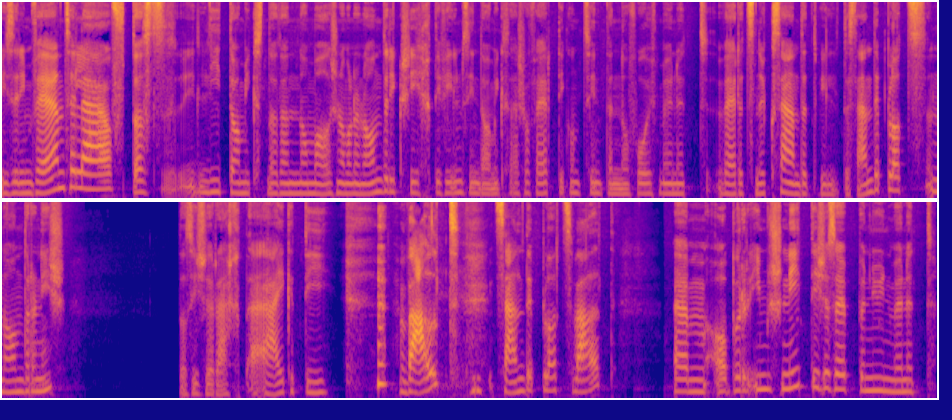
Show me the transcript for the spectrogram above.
Bis er im Fernsehen läuft, das liegt damals noch dann nochmal, ist nochmal eine andere Geschichte. Die Filme sind damals auch schon fertig und sind dann noch fünf Monate, werden sie nicht gesendet, weil der Sendeplatz ein anderer ist. Das ist eine recht eine eigene Welt, Sendeplatzwelt. Ähm, aber im Schnitt ist es etwa neun Monate.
